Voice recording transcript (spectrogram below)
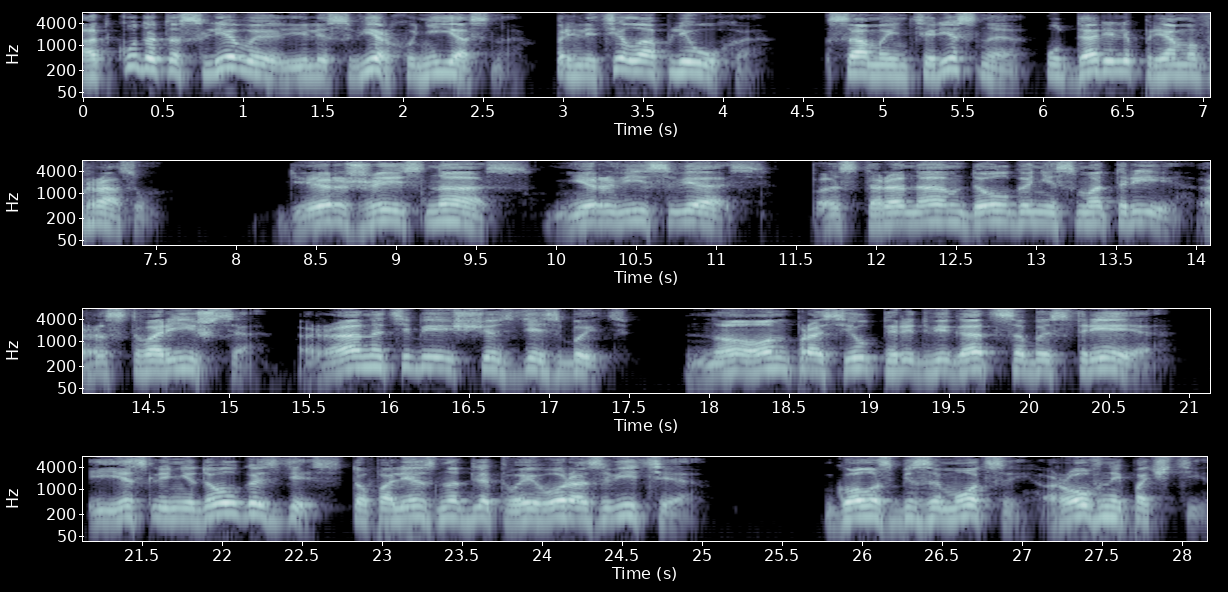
Откуда-то слева или сверху, неясно, прилетела оплеуха. Самое интересное, ударили прямо в разум. «Держись нас, не рви связь. По сторонам долго не смотри, растворишься. Рано тебе еще здесь быть. Но он просил передвигаться быстрее, и если недолго здесь, то полезно для твоего развития». Голос без эмоций, ровный почти.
